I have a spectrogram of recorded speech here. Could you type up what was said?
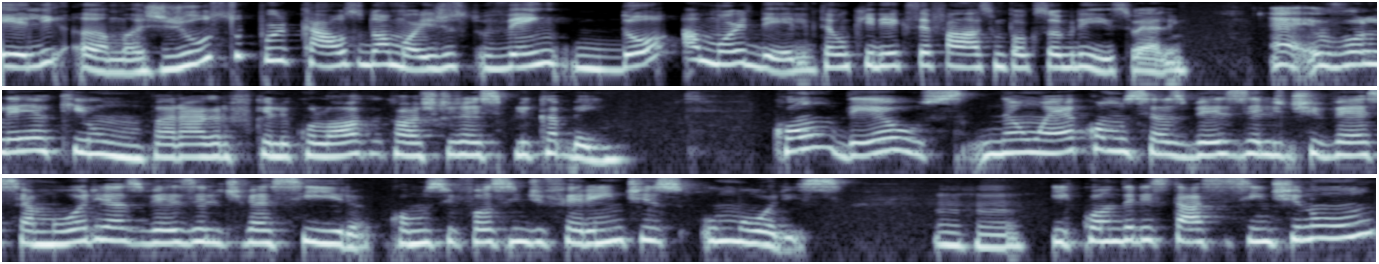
ele ama, justo por causa do amor, justo, vem do amor dele. Então eu queria que você falasse um pouco sobre isso, Ellen. É, eu vou ler aqui um parágrafo que ele coloca que eu acho que já explica bem com Deus não é como se às vezes ele tivesse amor e às vezes ele tivesse ira, como se fossem diferentes humores. Uhum. E quando ele está se sentindo um,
